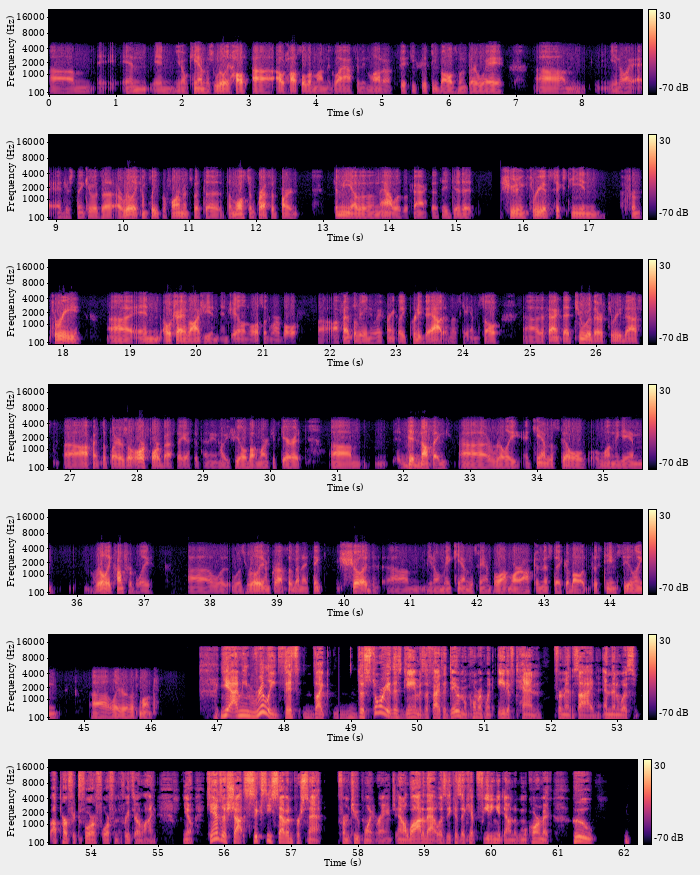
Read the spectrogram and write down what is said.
Um, and, and, you know, Kansas really uh, out hustled them on the glass. I mean, a lot of 50 50 balls went their way. Um, you know, I, I just think it was a, a really complete performance. But the, the most impressive part to me, other than that, was the fact that they did it shooting three of 16 from three, uh, and Ochai Agbaji and, and Jalen Wilson were both uh, offensively anyway, frankly, pretty bad in this game. So uh, the fact that two of their three best uh, offensive players, or, or four best, I guess, depending on how you feel about Marcus Garrett, um, did nothing uh, really, and Kansas still won the game really comfortably uh, was, was really impressive, and I think should um, you know make Kansas fans a lot more optimistic about this team ceiling uh, later this month. Yeah, I mean, really, this like the story of this game is the fact that David McCormack went eight of ten from inside, and then was a perfect four of four from the free throw line. You know, Kansas shot sixty seven percent from two point range, and a lot of that was because they kept feeding it down to McCormack, who,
